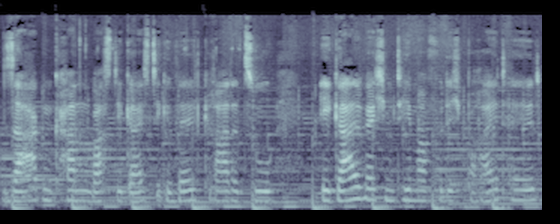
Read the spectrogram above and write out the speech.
sagen kann, was die geistige Welt geradezu, egal welchem Thema für dich bereithält.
